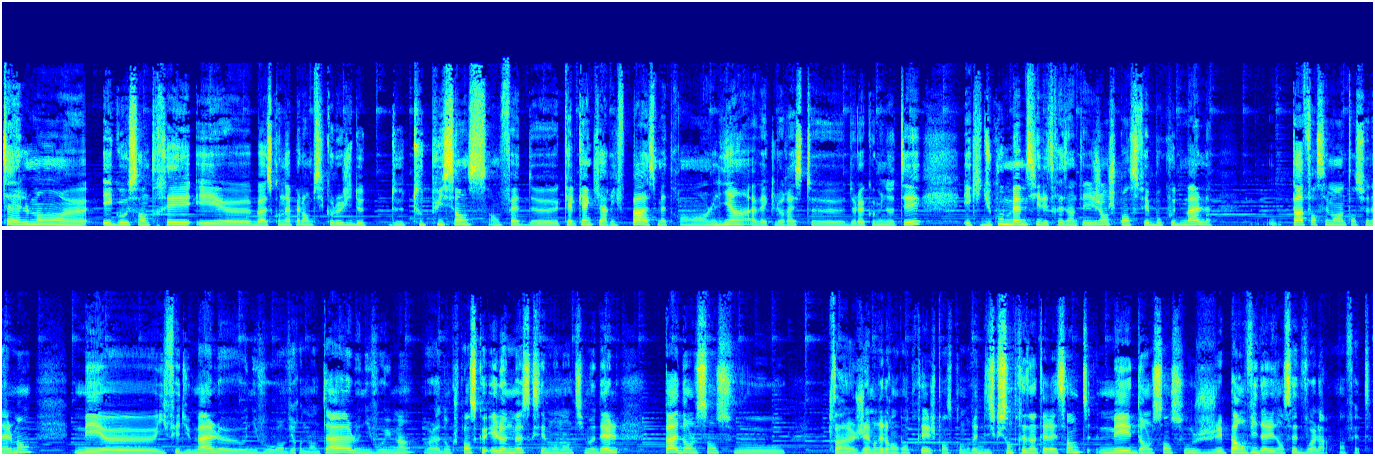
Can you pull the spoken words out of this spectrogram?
tellement euh, égocentré et euh, bah, ce qu'on appelle en psychologie de, toute puissance, en fait, de quelqu'un qui n'arrive pas à se mettre en lien avec le reste euh, de la communauté et qui, du coup, même s'il est très intelligent, je pense, fait beaucoup de mal pas forcément intentionnellement, mais il fait du mal au niveau environnemental, au niveau humain. Voilà. Donc je pense que Elon Musk, c'est mon anti-modèle. Pas dans le sens où. Enfin, j'aimerais le rencontrer, je pense qu'on aurait une discussion très intéressante, mais dans le sens où j'ai pas envie d'aller dans cette voie-là, en fait.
